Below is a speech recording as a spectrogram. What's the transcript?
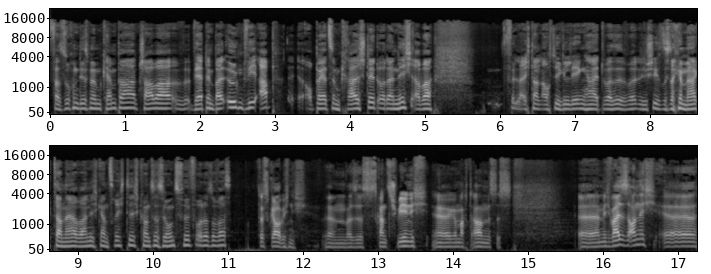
versuchen die es mit dem Camper. Chaba wehrt den Ball irgendwie ab, ob er jetzt im Kreis steht oder nicht, aber vielleicht dann auch die Gelegenheit, weil, die Schiedsrichter gemerkt haben, er war nicht ganz richtig, Konzessionspfiff oder sowas? Das glaube ich nicht, ähm, weil sie das ganze Spiel nicht äh, gemacht haben. Es ist ähm, ich weiß es auch nicht, äh, äh,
